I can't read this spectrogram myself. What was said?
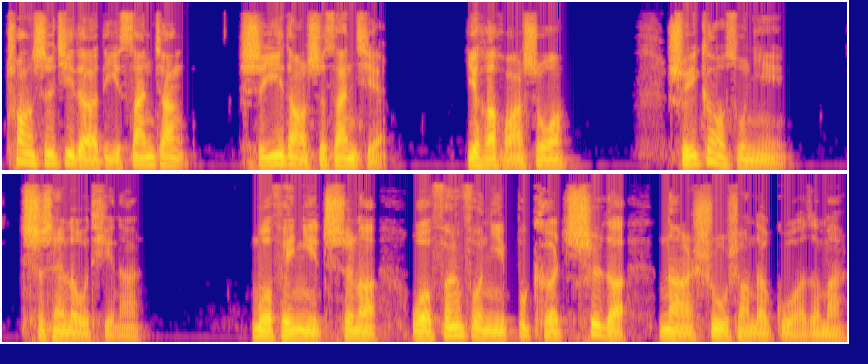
创世纪的第三章十一到十三节，耶和华说：“谁告诉你赤身露体呢？莫非你吃了我吩咐你不可吃的那树上的果子吗？”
